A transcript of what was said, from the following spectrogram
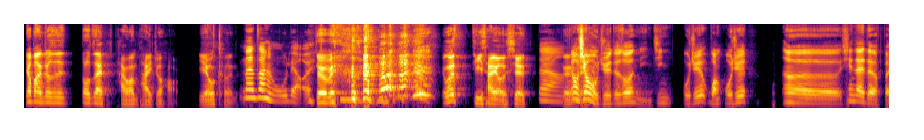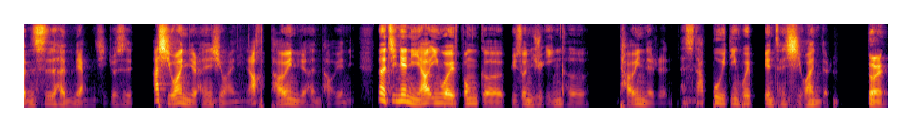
要不然就是都在台湾拍就好，也有可能。那这样很无聊哎，对不对？因为题材有限。对啊。那我现在我觉得说，你今，我觉得网，我觉得呃，现在的粉丝很两极，就是他喜欢你的很喜欢你，然后讨厌你的很讨厌你。那今天你要因为风格，比如说你去迎合。讨厌你的人，但是他不一定会变成喜欢你的人，对，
